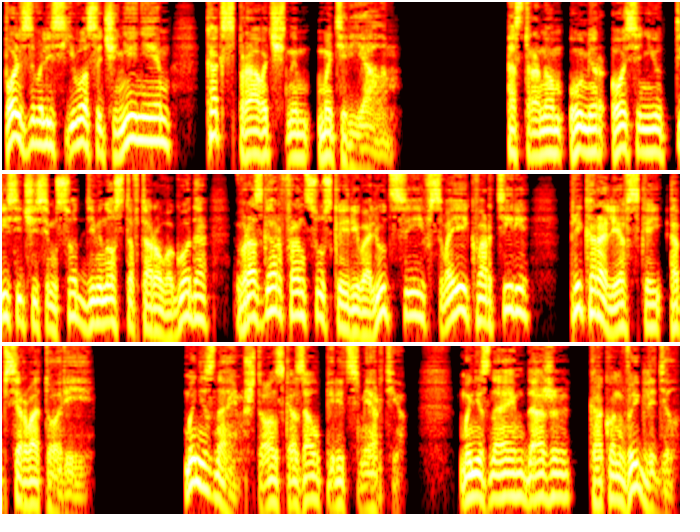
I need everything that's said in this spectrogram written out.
пользовались его сочинением как справочным материалом. Астроном умер осенью 1792 года в разгар французской революции в своей квартире при Королевской обсерватории. Мы не знаем, что он сказал перед смертью. Мы не знаем даже, как он выглядел.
